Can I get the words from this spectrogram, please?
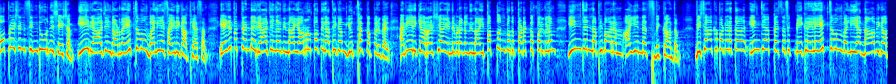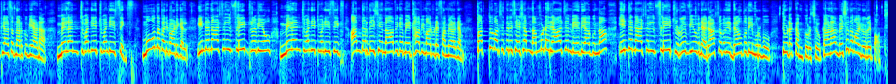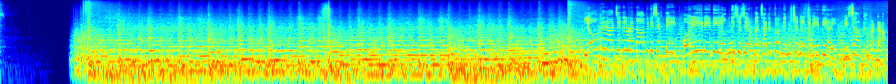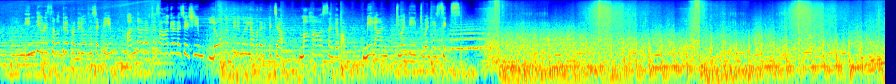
Operation സിന്ദൂറിന് ശേഷം ഈ രാജ്യം കാണുന്ന ഏറ്റവും വലിയ സൈനിക അഭ്യാസം എഴുപത്തിരണ്ട് രാജ്യങ്ങളിൽ നിന്നായി അറുപത്തിലധികം യുദ്ധക്കപ്പലുകൾ. അമേരിക്ക റഷ്യ എന്നിവിടങ്ങളിൽ നിന്നായി പത്തൊൻപത് പടക്കപ്പലുകളും ഇന്ത്യൻ അഭിമാനം ഐ എൻ എസ് വിക്രാന്തും. വിശാഖപട്ടണത്ത് ഇന്ത്യ പസഫിക് മേഖലയിലെ ഏറ്റവും വലിയ നാവികാഭ്യാസം നടക്കുകയാണ്. മിലൻ ട്വന്റി ട്വന്റി സിക്സ് മൂന്ന് പരിപാടികൾ. International fleet review Milan twenty twenty six അന്തർദേശീയ നാവിക മേധാവിമാരുടെ സമ്മേളനം. പത്തു വർഷത്തിന് ശേഷം നമ്മുടെ രാജ്യം വേദിയാകുന്ന ഇന്റർനാഷണൽ ഫ്ലീറ്റ് റിവ്യൂവിന് രാഷ്ട്രപതി ദ്രൗപദി മുർമു തുടക്കം കുറിച്ചു. കാണാം വിശദമായൊരു റിപ്പോർട്ട് നാവികശക്തി ഒരേ വേദിയിൽ ഒന്നിച്ചു ചേർന്ന ചരിത്ര നിമിഷങ്ങൾക്ക് വേദിയായി വിശാഖപട്ടണം. ഇന്ത്യയുടെ സമുദ്ര പ്രതിരോധ ശക്തിയും അന്താരാഷ്ട്ര സഹകരണ ശേഷിയും ലോകത്തിന് മുന്നിൽ അവതരിപ്പിച്ച മഹാസംഗമം Milan twenty twenty six.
